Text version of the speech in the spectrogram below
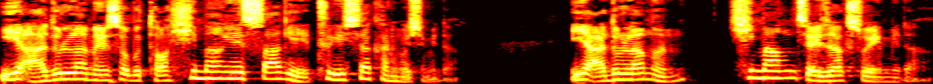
이 아둘람에서부터 희망의 싹이 트기 시작하는 것입니다. 이 아둘람은 희망 제작소입니다.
